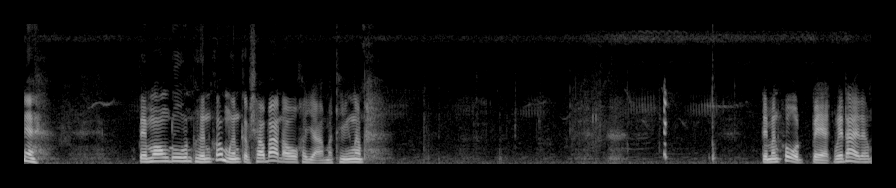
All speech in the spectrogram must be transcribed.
เนี่ย แต่มองดูเผินๆก็เหมือนกับชาวบ้านเอาขยะมาทิ้งนะครับแต่มันก็อดแปลกไม่ได้แล้ว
